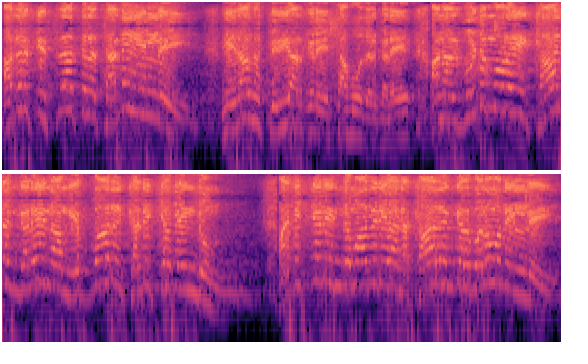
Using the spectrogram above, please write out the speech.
அதற்கு இஸ்லாத்துல தடை இல்லை. மேலான பெரியார்களே சகோதரர்களே ஆனால் விடுமுறை காலங்களை நாம் எவ்வாறு கழிக்க வேண்டும்? அடிக்கடி இந்த மாதிரியான காலங்கள் வருவதில்லை.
